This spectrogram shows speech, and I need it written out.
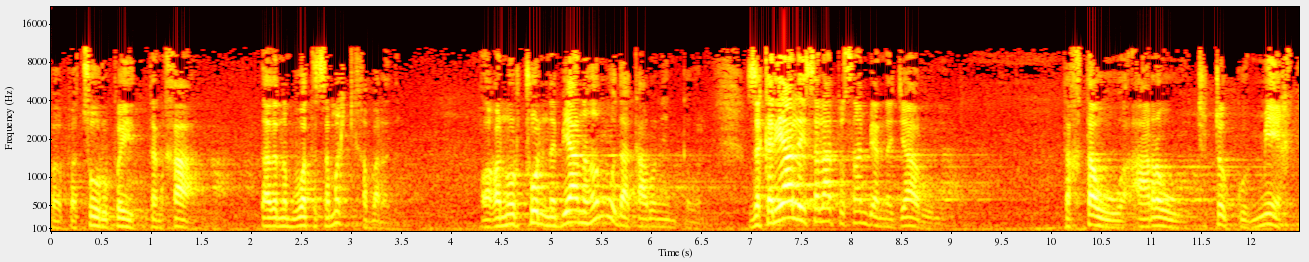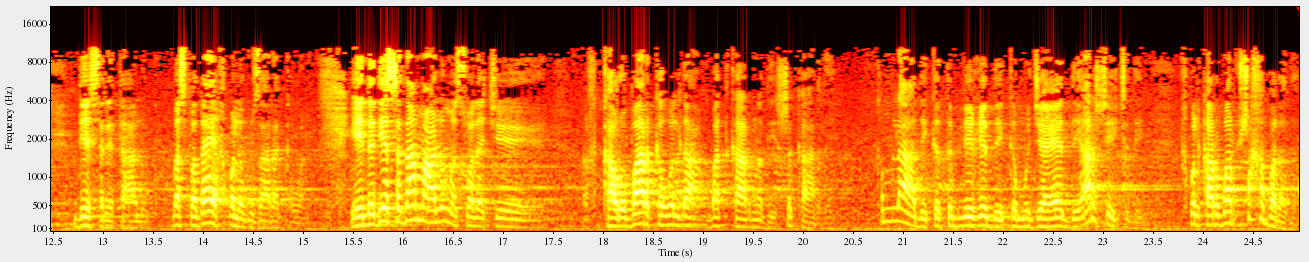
په په څو روپۍ تنخواه دا د نبوت څخه مخکې خبره ده او هغه نور ټول نبیان هم دا کارونه هم کول زکریا علیه صلات وسلام بیا نجار و تخته و اره و چټک و میخ دې سره تعلق بس په دا خپله ګزاره کول یعنې د دې څه دا معلومه سوله چې کاروبار کول دا بد کار نه دی ښه کار دی کوم لا دی که تبلیغي دی که مجاهد دی هر شی چې دی خپل کاروبار ښه خبره ده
